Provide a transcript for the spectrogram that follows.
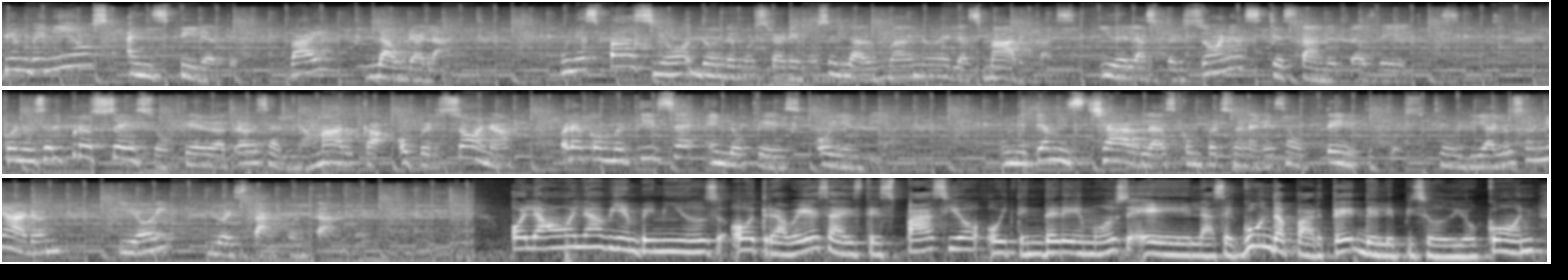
Bienvenidos a Inspírate, by Laura Lan. Un espacio donde mostraremos el lado humano de las marcas y de las personas que están detrás de ellas. Conoce el proceso que debe atravesar una marca o persona para convertirse en lo que es hoy en día. Únete a mis charlas con personajes auténticos que un día lo soñaron y hoy lo están contando. Hola, hola, bienvenidos otra vez a este espacio. Hoy tendremos eh, la segunda parte del episodio con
